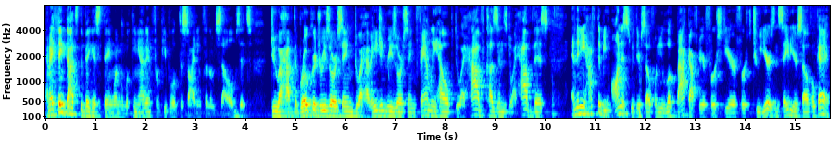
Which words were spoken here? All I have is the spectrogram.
And I think that's the biggest thing when looking at it for people deciding for themselves. It's do I have the brokerage resourcing? Do I have agent resourcing, family help? Do I have cousins? Do I have this? And then you have to be honest with yourself when you look back after your first year, first two years, and say to yourself, okay,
